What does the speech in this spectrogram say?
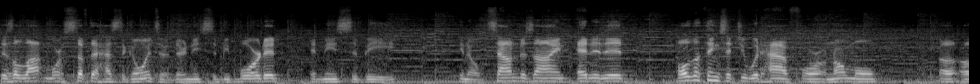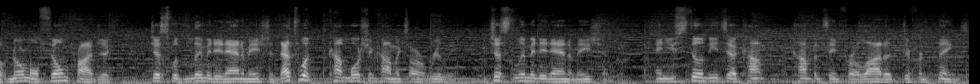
There's a lot more stuff that has to go into it. There needs to be boarded. It needs to be, you know, sound design, edited, all the things that you would have for a normal, uh, a normal film project, just with limited animation. That's what com- motion comics are really. Just limited animation, and you still need to comp- compensate for a lot of different things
